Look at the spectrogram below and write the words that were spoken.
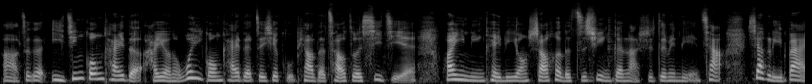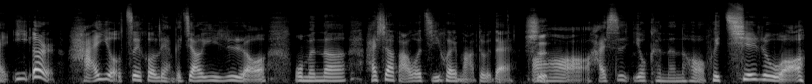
啊这个已经公开的，还有呢未公开的这些股票的操作细节，欢迎您可以利用稍后的资讯跟老师这边连洽。个礼拜一二还有最后两个交易日哦，我们呢还是要把握机会嘛，对不对？是哦，还是有可能哈、会切入哦。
